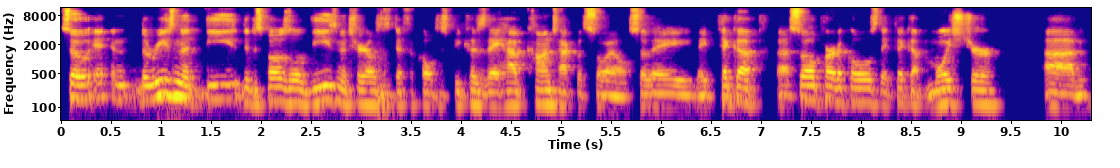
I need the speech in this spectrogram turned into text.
so and the reason that the, the disposal of these materials is difficult is because they have contact with soil. So they, they pick up uh, soil particles, they pick up moisture, um,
